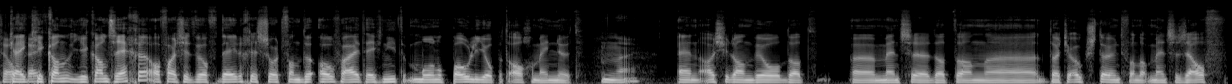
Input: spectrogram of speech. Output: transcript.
Kijk, je kan, je kan zeggen, of als je het wil verdedigen, is een soort van de overheid heeft niet monopolie op het algemeen nut. Nee. En als je dan wil dat eh, mensen dat dan, eh, dat je ook steunt van dat mensen zelf.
